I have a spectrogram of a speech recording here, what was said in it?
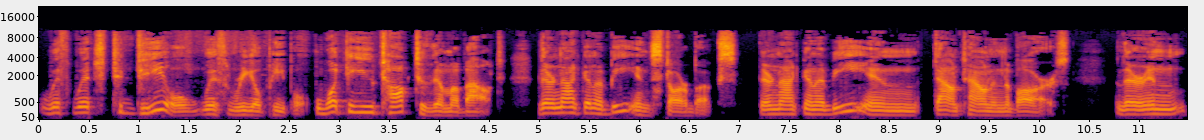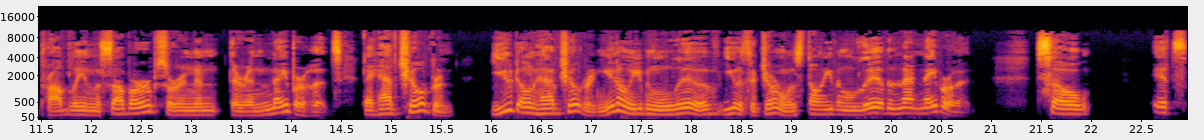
with which to deal with real people. What do you talk to them about? They're not going to be in Starbucks. They're not going to be in downtown in the bars. They're in probably in the suburbs or in the, they're in the neighborhoods. They have children. You don't have children. You don't even live, you as a journalist don't even live in that neighborhood. So it's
